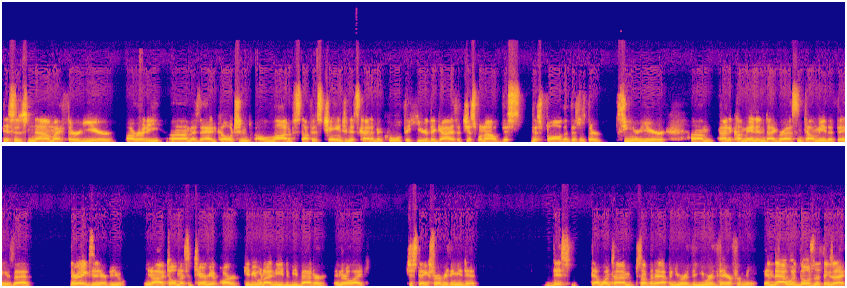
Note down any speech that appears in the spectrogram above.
this is now my third year already um, as a head coach, and a lot of stuff has changed. And it's kind of been cool to hear the guys that just went out this this fall that this was their senior year, um, kind of come in and digress and tell me the things that their exit interview. You know, I told them, I said, tear me apart, give me what I need to be better. And they're like, just thanks for everything you did. This that one time something happened, you were you were there for me, and that was those are the things that I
